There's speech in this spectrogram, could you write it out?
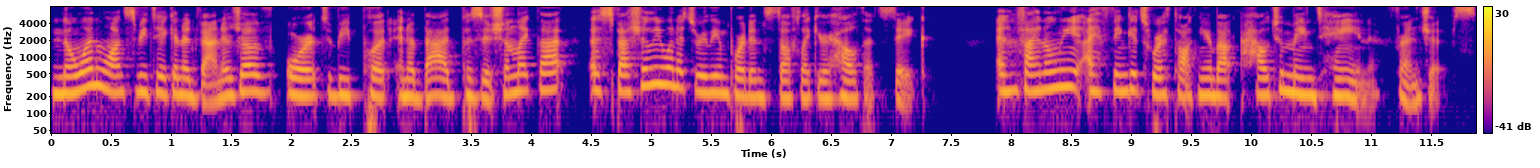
No one wants to be taken advantage of or to be put in a bad position like that, especially when it's really important stuff like your health at stake. And finally, I think it's worth talking about how to maintain friendships.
